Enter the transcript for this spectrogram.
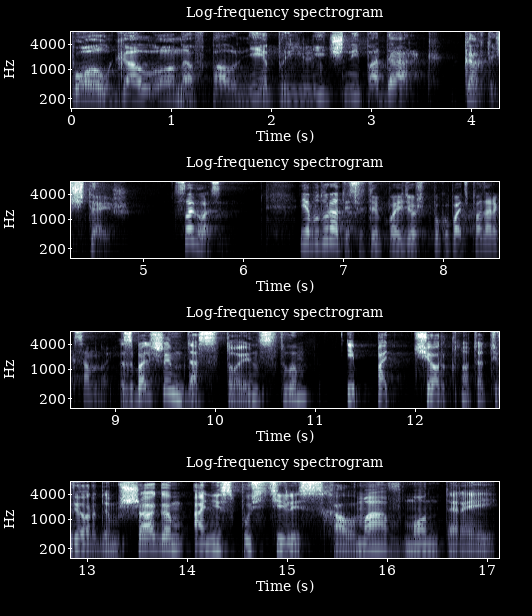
полгаллона вполне приличный подарок. Как ты считаешь? Согласен. Я буду рад, если ты пойдешь покупать подарок со мной. С большим достоинством и подчеркнуто твердым шагом они спустились с холма в Монтерей.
